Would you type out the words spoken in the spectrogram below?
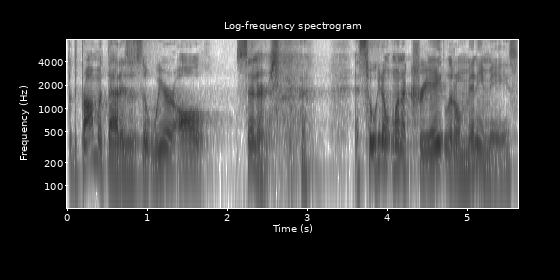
But the problem with that is, is that we're all sinners. And so we don't want to create little mini me's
